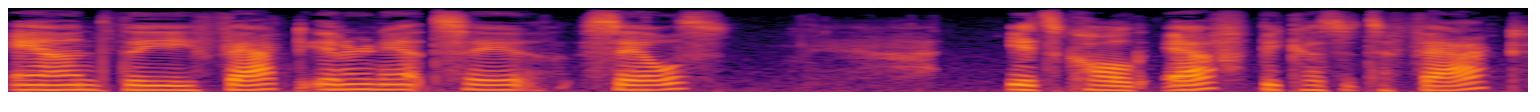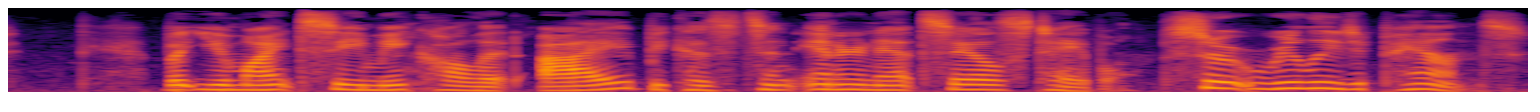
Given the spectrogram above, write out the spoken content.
and the fact internet sa sales it's called F because it's a fact but you might see me call it I because it's an internet sales table. So it really depends.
